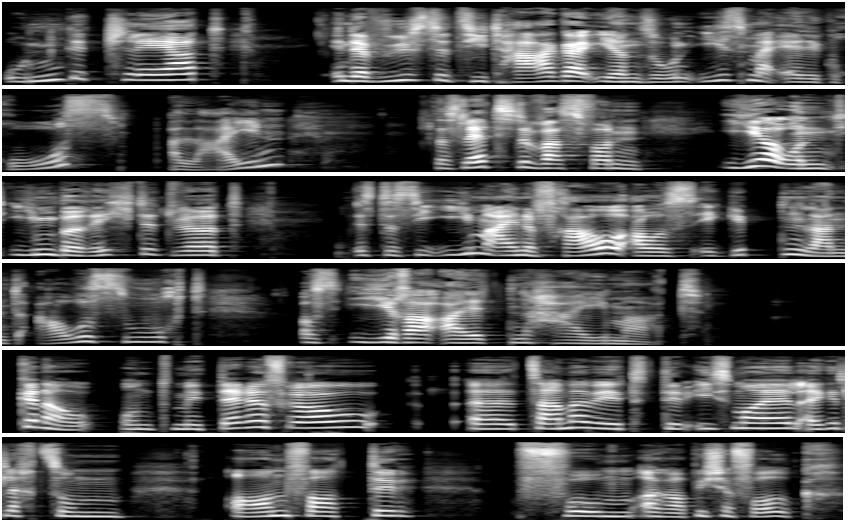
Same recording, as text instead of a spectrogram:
ungeklärt. In der Wüste zieht Hagar ihren Sohn Ismael groß, allein. Das letzte, was von ihr und ihm berichtet wird, ist, dass sie ihm eine Frau aus Ägyptenland aussucht, aus ihrer alten Heimat. Genau, und mit der Frau äh, zusammen wird der Ismael eigentlich zum Ahnvater vom arabischen Volk,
